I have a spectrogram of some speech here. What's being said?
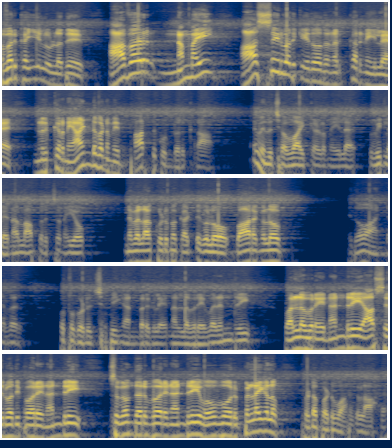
அவர் கையில் உள்ளது. அவர் நம்மை ஆசீர்வதிக்க ஏதோ ஒரு நற்கரணை ஆண்டவர் நம்மை பார்த்து கொண்டிருக்கிறார். இந்த செவ்வாய்க்கிழமையில வீட்டில் என்னெல்லாம் பிரச்சனையோ என்னவெல்லாம் குடும்ப கட்டுகளோ பாரங்களோ? ஏதோ ஆண்டவர் ஒப்பு கொடுச்சுப்பீங்க அன்பர்களே நல்லவரே நன்றி. வல்லவரே நன்றி. ஆசீர்வதிப்பவரே நன்றி. சுகம் தருபவரே நன்றி. ஒவ்வொரு பிள்ளைகளும் தொடப்படுவார்களாக.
